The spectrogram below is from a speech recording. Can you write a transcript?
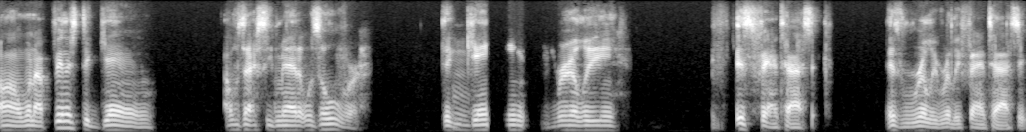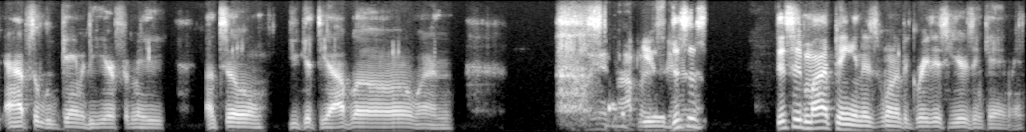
Uh, when I finished the game, I was actually mad it was over. The Hmm. game really is fantastic. It's really, really fantastic. Absolute game of the year for me until you get Diablo and Oh, yeah, Starfield. This in is this is my opinion is one of the greatest years in gaming.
